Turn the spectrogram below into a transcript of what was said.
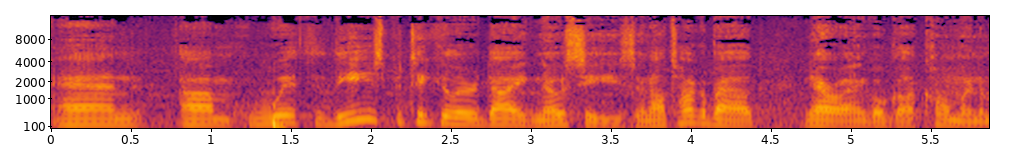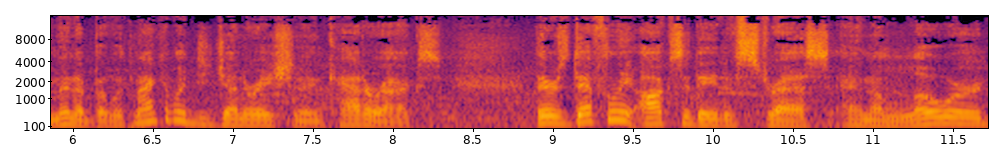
And um, with these particular diagnoses, and I'll talk about narrow angle glaucoma in a minute, but with macular degeneration and cataracts, there's definitely oxidative stress and a lowered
